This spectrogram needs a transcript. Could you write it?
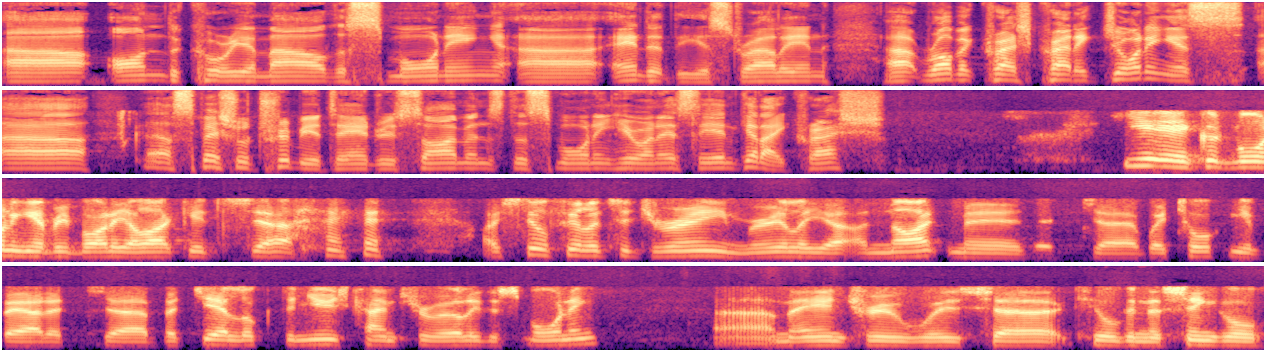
uh, on the Courier Mail this morning uh, and at the Australian. Uh, Robert Crash Craddock joining us. Uh, a special tribute to Andrew Symonds this morning here on SEN. G'day, Crash. Yeah, good morning, everybody. I like it's. Uh, I still feel it's a dream, really, a, a nightmare that uh, we're talking about it. but yeah, look, the news came through early this morning. Um, Andrew was uh, killed in a single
